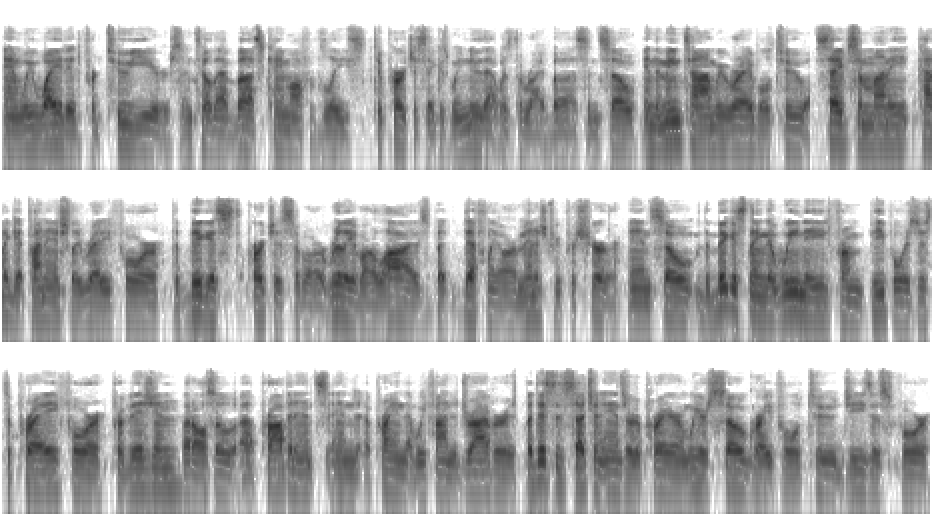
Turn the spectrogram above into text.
and we waited for two years until that bus came off of lease to purchase it because we knew that was the right bus. And so in the meantime, we were able to save some money, kind of get financially ready for the biggest purchase of our, really of our lives, but definitely our ministry for sure. And so the biggest thing thing that we need from people is just to pray for provision, but also uh, providence and uh, praying that we find a driver. But this is such an answer to prayer, and we are so grateful to Jesus for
